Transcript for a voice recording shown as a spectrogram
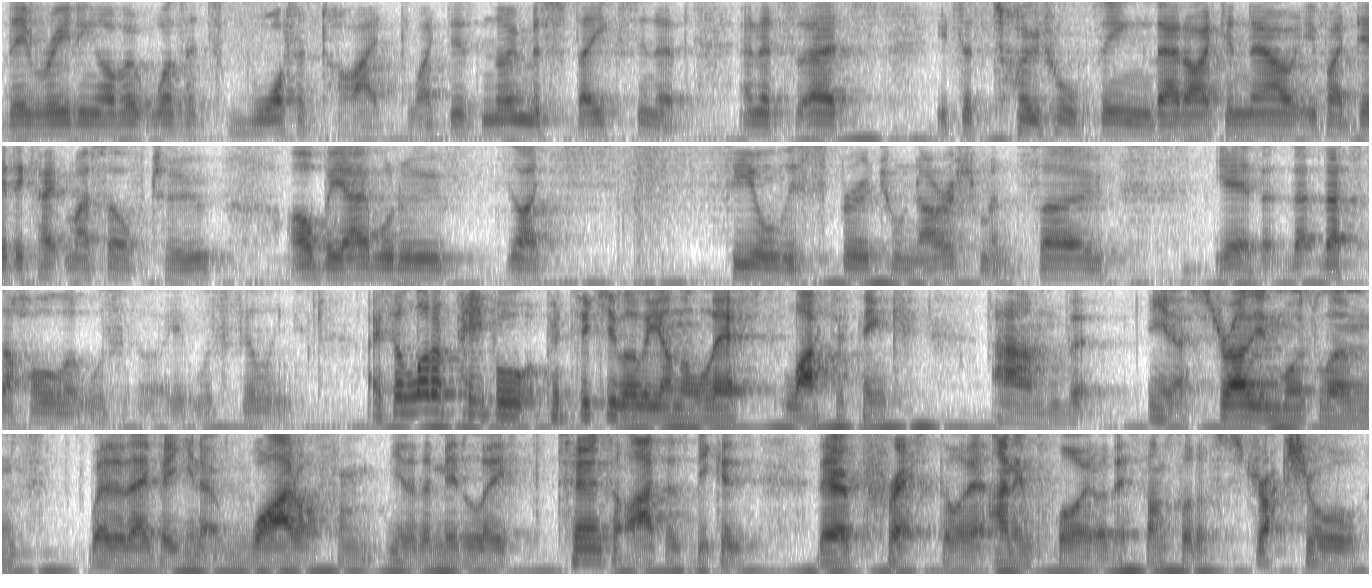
their reading of it was it's watertight, like there's no mistakes in it, and it's it's it's a total thing that I can now, if I dedicate myself to, I'll be able to like feel this spiritual nourishment. So, yeah, that, that that's the hole it was it was filling. I guess a lot of people, particularly on the left, like to think um, that you know Australian Muslims, whether they be you know white or from you know the Middle East, turn to ISIS because they're oppressed or they're unemployed or there's some sort of structural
